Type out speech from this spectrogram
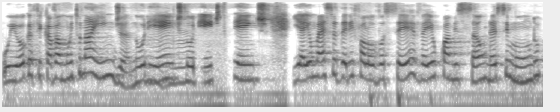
O yoga ficava muito na Índia, no Oriente, uhum. no Oriente Oriente. E aí o mestre dele falou: Você veio com a missão nesse mundo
